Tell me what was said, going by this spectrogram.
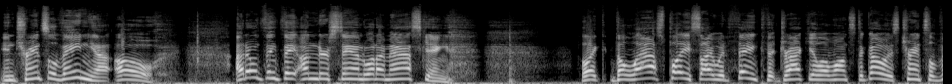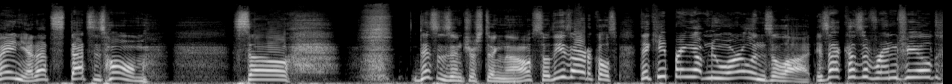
In Transylvania, oh, I don't think they understand what I'm asking. Like the last place I would think that Dracula wants to go is Transylvania. That's that's his home. So this is interesting though. So these articles, they keep bringing up New Orleans a lot. Is that cuz of Renfield?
